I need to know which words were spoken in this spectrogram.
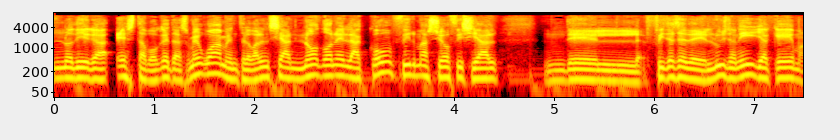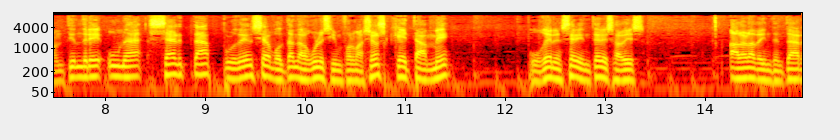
no diga esta boqueta és meua, mentre el València no done la confirmació oficial del fitxatge de Luis Janí, ja que mantindre una certa prudència al voltant d'algunes informacions que també pogueren ser interessades a l'hora d'intentar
